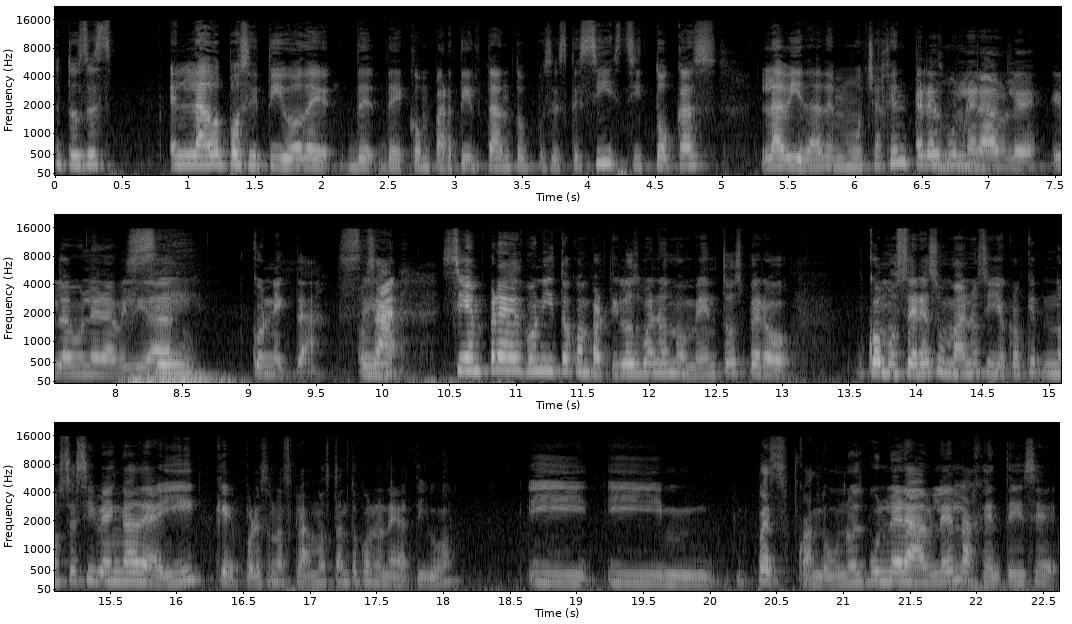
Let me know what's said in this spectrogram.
Entonces, el lado positivo de, de, de compartir tanto, pues es que sí, sí tocas la vida de mucha gente. Eres vulnerable y la vulnerabilidad Sí. conecta. O sea, siempre es bonito compartir los buenos momentos, pero como seres humanos, y yo creo que no sé si venga de ahí, que por eso nos clavamos tanto con lo negativo. Y, y mm, pues cuando uno es vulnerable, la gente dice,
